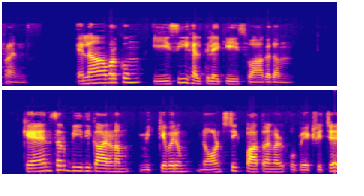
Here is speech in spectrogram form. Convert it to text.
ഫ്രണ്ട്സ് എല്ലാവർക്കും ഈസി ഹെൽത്തിലേക്ക് സ്വാഗതം. ക്യാൻസർ ഭീതി കാരണം മിക്കവരും നോൺ സ്റ്റിക് പാത്രങ്ങൾ ഉപേക്ഷിച്ച്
